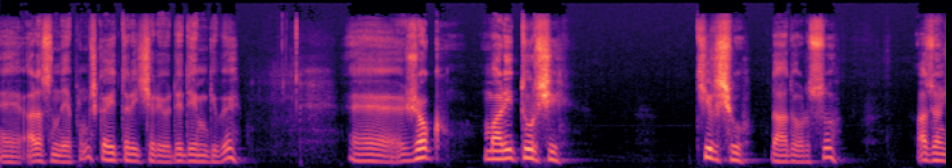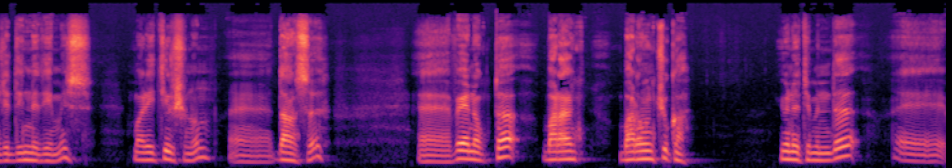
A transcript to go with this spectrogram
e, arasında yapılmış kayıtları içeriyor dediğim gibi. E, Jok Mari Turşi, Tirşu daha doğrusu az önce dinlediğimiz Mari Tirşu'nun e, dansı e, V. Baran, Baronçuka yönetiminde e,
